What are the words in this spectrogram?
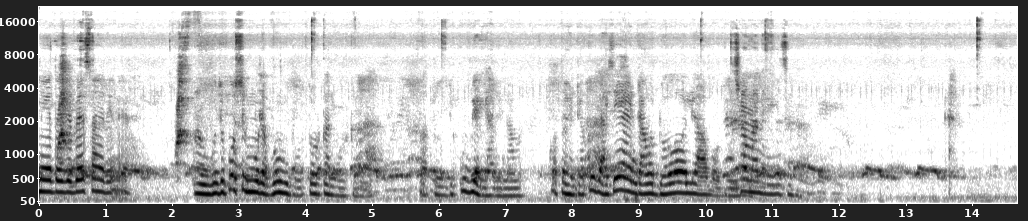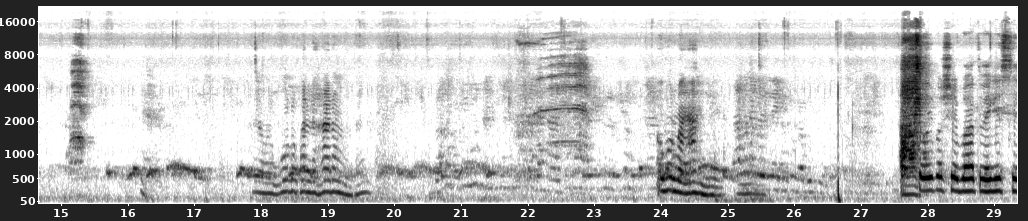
নিয়ে তো যে বেসা হারি নে। যে পশ্চিম মুড়া বনব তরকারি মরকারি আর তো যে কুবিয়াই হারি না। আমার কত হেঁটে কুবাইছে হেঁটে ও ঢলে আবার সমান হয়ে গেছে। গরু ফাললে হারম না তাই ওপর মা আহিনি তো ওই পাশে ভাত হয়ে গেছে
